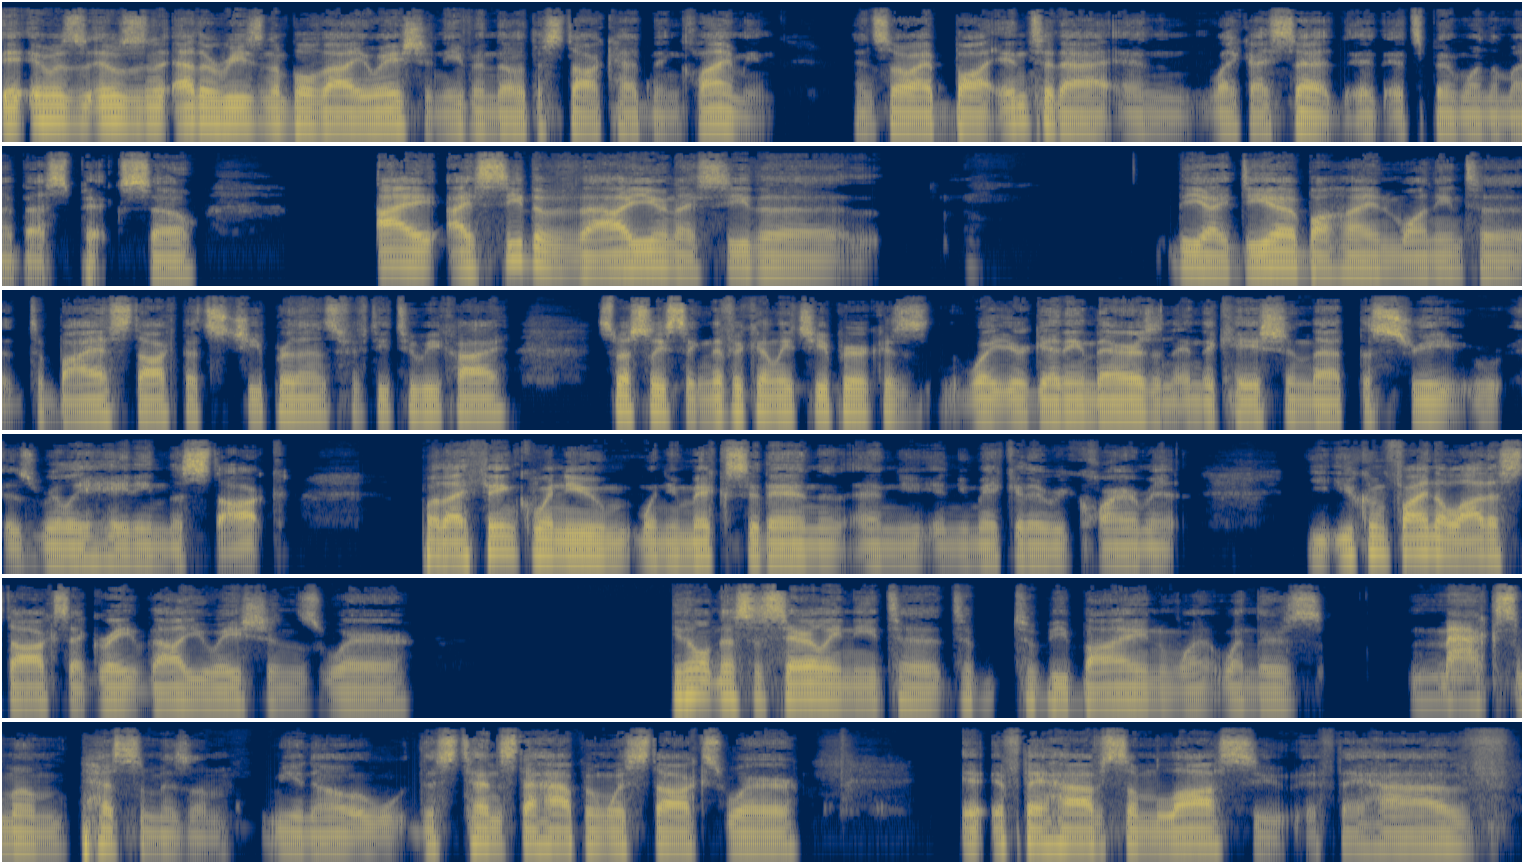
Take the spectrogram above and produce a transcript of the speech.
It, it was it was at a reasonable valuation, even though the stock had been climbing. And so I bought into that, and like I said, it, it's been one of my best picks. So I I see the value and I see the the idea behind wanting to to buy a stock that's cheaper than its 52 week high especially significantly cheaper because what you're getting there is an indication that the street is really hating the stock but i think when you when you mix it in and you and you make it a requirement you, you can find a lot of stocks at great valuations where you don't necessarily need to to to be buying when when there's maximum pessimism you know? This tends to happen with stocks where if they have some lawsuit, if they have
